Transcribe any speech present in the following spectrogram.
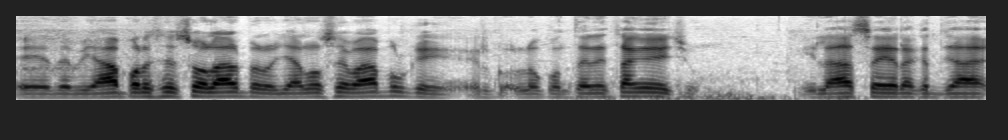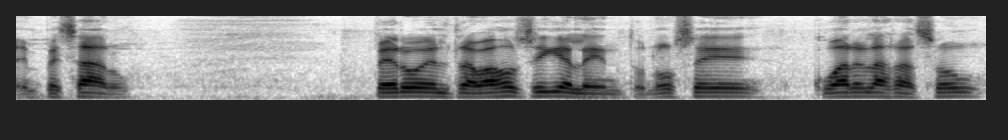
eh, desviaba por ese solar, pero ya no se va porque los contenedores están hechos y las aceras que ya empezaron. Pero el trabajo sigue lento, no sé cuál es la razón,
